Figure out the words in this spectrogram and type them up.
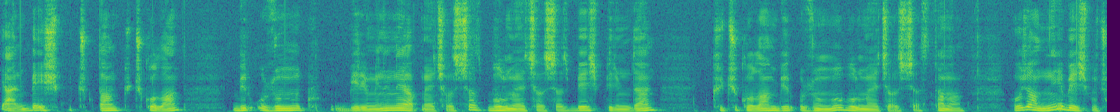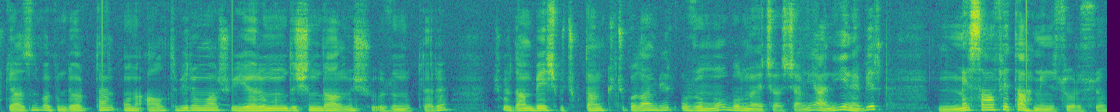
yani 5,5'tan küçük olan bir uzunluk birimini ne yapmaya çalışacağız? Bulmaya çalışacağız. 5 birimden küçük olan bir uzunluğu bulmaya çalışacağız. Tamam. Hocam niye 5,5 yazdınız? Bakın 4'ten 10'a 6 birim var. Şu yarımın dışında almış şu uzunlukları. Şuradan 5,5'tan küçük olan bir uzunluğu bulmaya çalışacağım. Yani yine bir mesafe tahmini sorusu.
